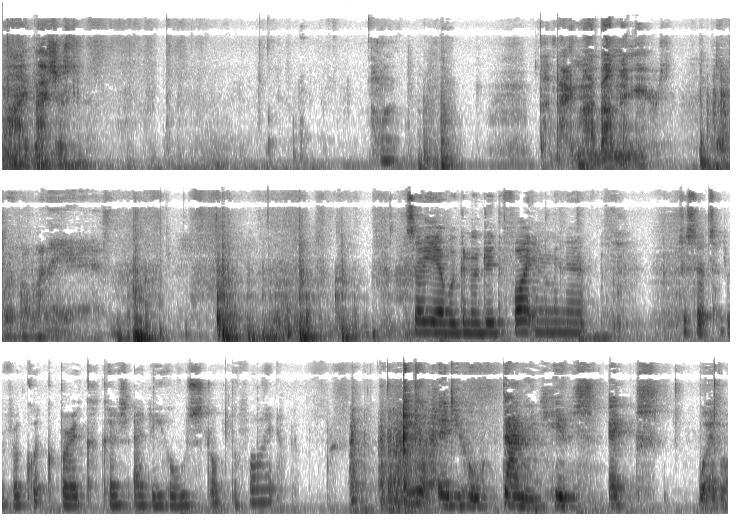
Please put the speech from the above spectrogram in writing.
My precious. Put back my bum ears. So yeah, we're gonna do the fight in a minute. Just let's have a quick break because Eddie Hall stopped the fight. Not Eddie Hall, Danny, his ex, whatever.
